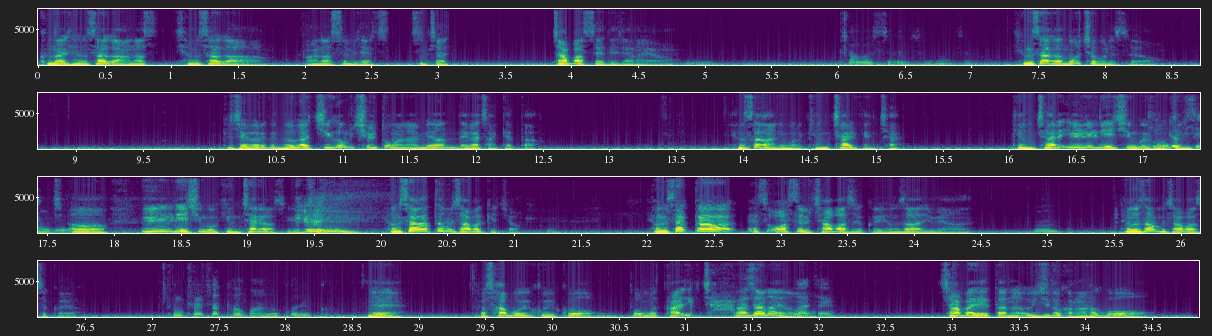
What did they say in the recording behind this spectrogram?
그날 형사가 안 왔, 형사가 안 왔으면 제가 진짜 잡았어야 되잖아요. 음. 잡았어야지 맞아. 형사가 놓쳐버렸어요. 그래서 제가 그렇게 너가 지금 출동 안 하면 내가 잡겠다. 형사가 아니구나. 경찰, 경찰. 경찰 112에 신고했고, 긴급 신고. 어, 112에 신고 경찰에 왔어요. 경찰. 형사 같으면 잡았겠죠. 형사과에서 왔으면 잡았을 거예요. 형사면. 음. 형사면 잡았을 거예요. 경찰차 타고 안 올 거니까. 네. 사보 입고 있고, 또 뭐 달리기 잘하잖아요. 맞아요. 잡아야 겠다는 의지도 강하고,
